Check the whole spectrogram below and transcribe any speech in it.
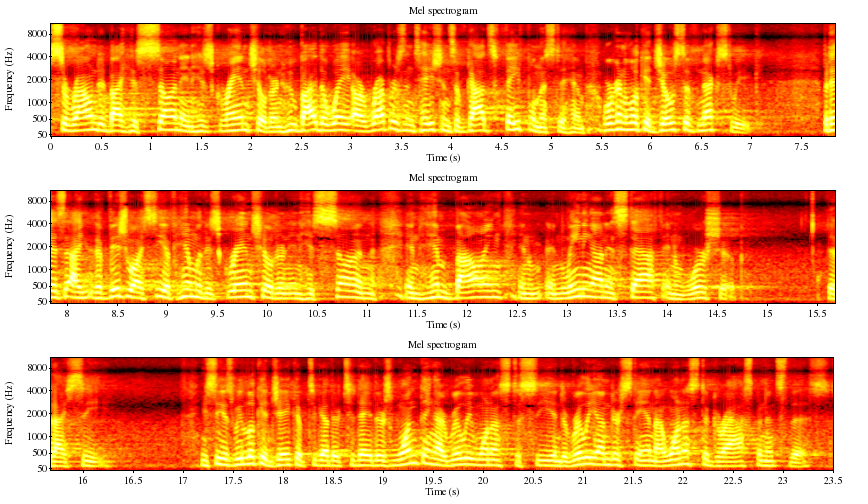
surrounded by his son and his grandchildren, who, by the way, are representations of God's faithfulness to him. We're going to look at Joseph next week. But as I, the visual I see of him with his grandchildren and his son, and him bowing and, and leaning on his staff in worship, that I see. You see, as we look at Jacob together today, there's one thing I really want us to see and to really understand, I want us to grasp, and it's this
